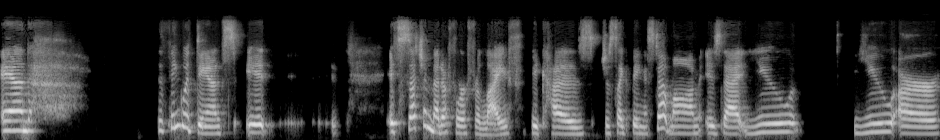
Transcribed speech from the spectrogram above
And the thing with dance it it's such a metaphor for life because just like being a stepmom is that you you are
